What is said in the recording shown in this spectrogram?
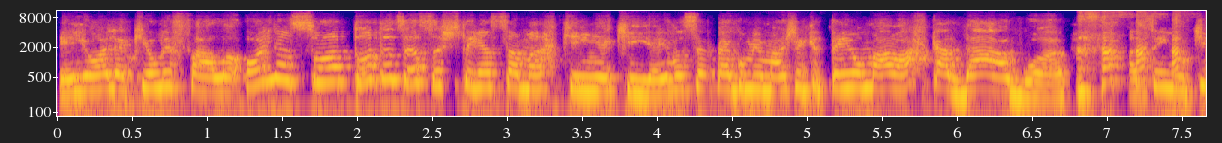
ele olha aquilo e fala: Olha só, todas essas têm essa marquinha aqui. Aí você pega uma imagem que tem uma marca d'água, assim, o que,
